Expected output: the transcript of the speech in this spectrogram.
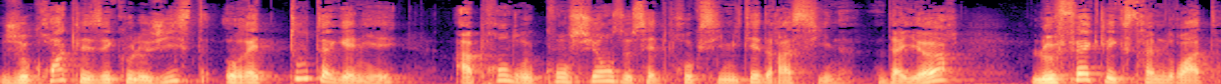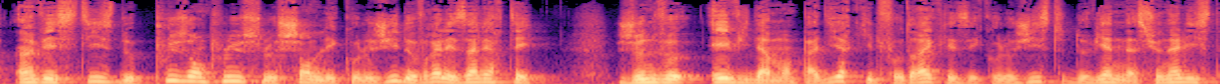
Je crois que les écologistes auraient tout à gagner à prendre conscience de cette proximité de racines. D'ailleurs, le fait que l'extrême droite investisse de plus en plus le champ de l'écologie devrait les alerter. Je ne veux évidemment pas dire qu'il faudrait que les écologistes deviennent nationalistes.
